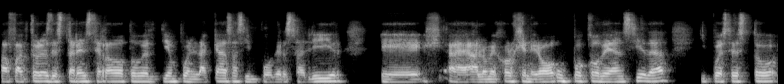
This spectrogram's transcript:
a factores de estar encerrado todo el tiempo en la casa sin poder salir, a, a, lo mejor generó un poco de ansiedad y pues esto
